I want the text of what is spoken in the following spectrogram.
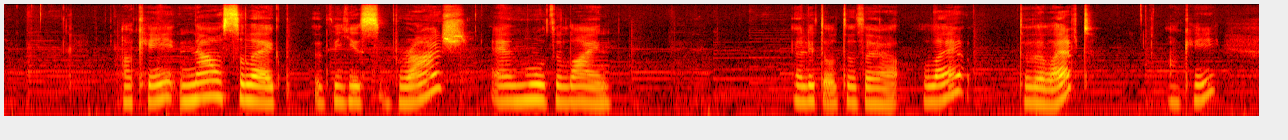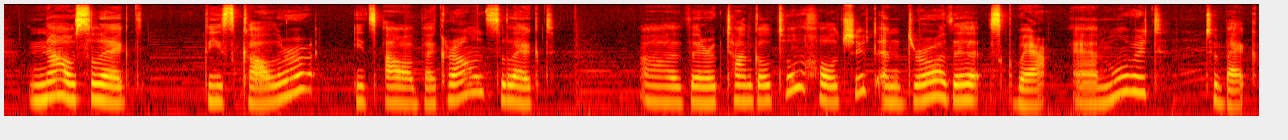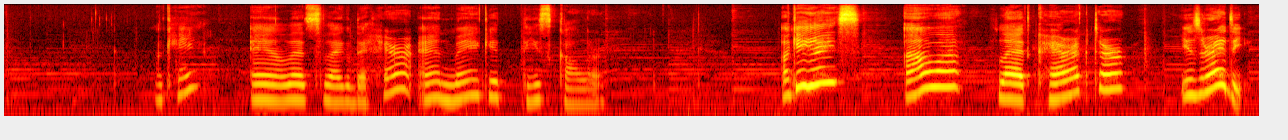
Okay now select this brush and move the line a little to the left to the left. Okay now select this color it's our background. Select uh, the rectangle tool hold shift and draw the square and move it to back. Okay? And let's select the hair and make it this color. Okay guys? Our flat character is ready.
